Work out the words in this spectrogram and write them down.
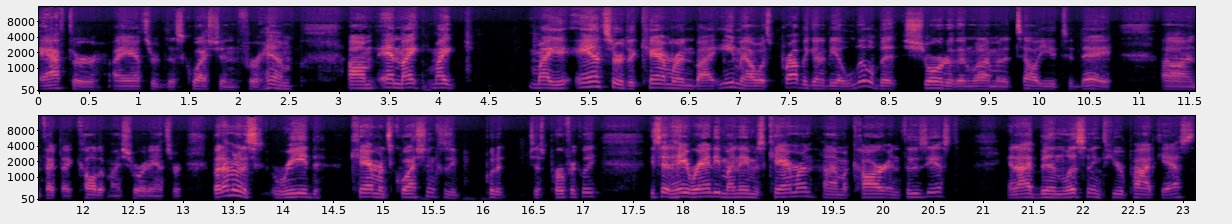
after I answered this question for him. Um, and my my my answer to Cameron by email was probably going to be a little bit shorter than what I'm going to tell you today. Uh, in fact, I called it my short answer. But I'm going to read Cameron's question because he put it just perfectly. He said, Hey, Randy, my name is Cameron. I'm a car enthusiast, and I've been listening to your podcast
